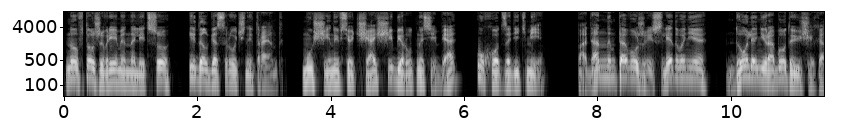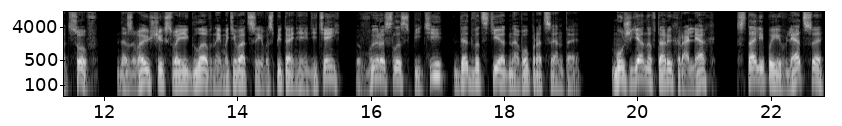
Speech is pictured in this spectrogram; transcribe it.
но в то же время налицо и долгосрочный тренд. Мужчины все чаще берут на себя уход за детьми. По данным того же исследования, доля неработающих отцов, называющих своей главной мотивацией воспитания детей, выросла с 5 до 21%. Мужья на вторых ролях стали появляться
